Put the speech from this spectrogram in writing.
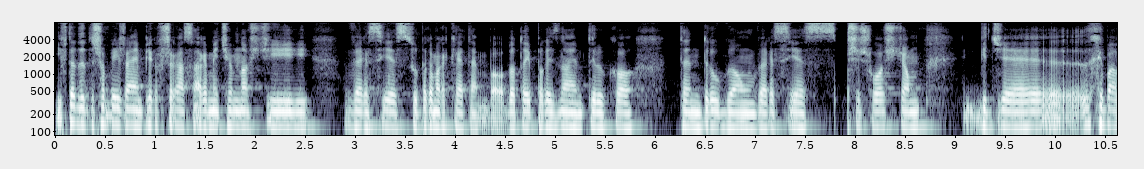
i wtedy też obejrzałem pierwszy raz Armię Ciemności wersję z supermarketem, bo do tej pory znałem tylko tę drugą wersję z przyszłością, gdzie chyba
